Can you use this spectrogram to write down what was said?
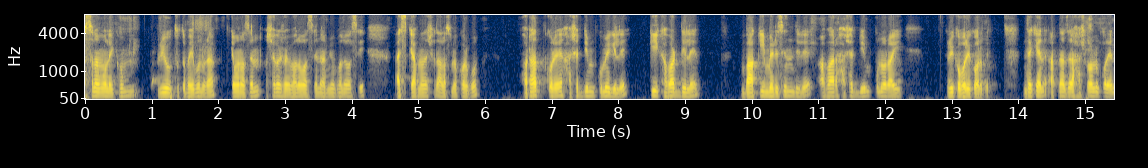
আসসালামু আলাইকুম, প্রিয় উত্তর ভাই বোনেরা, কেমন আছেন? আশা করি সবাই ভালো আছেন, আমিও ভালো আছি। আজকে আপনাদের সাথে আলোচনা করব। হঠাৎ করে হাঁসের ডিম কমে গেলে কি খাবার দিলে বা কি মেডিসিন দিলে আবার হাঁসের ডিম পুনরায় রিকভারি করবে? দেখেন, আপনারা যারা হাঁস পালন করেন,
